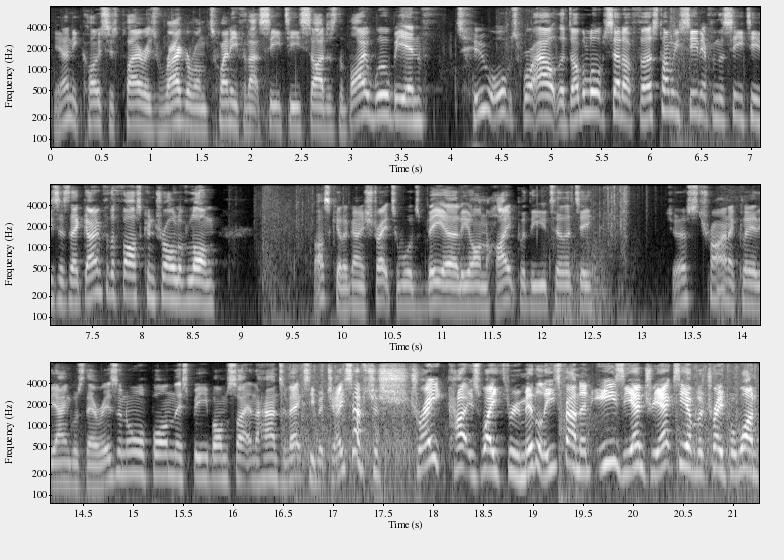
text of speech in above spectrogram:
The only closest player is Ragga on 20 for that CT side as the buy will be in. Two AWPs brought out. The double AWP setup. First time we've seen it from the CTs as they're going for the fast control of long. Buzzkill killer going straight towards B early on. Hype with the utility. Just trying to clear the angles. There is an AWP on this B-bomb site in the hands of Exy, but JSAV's just straight cut his way through middle. He's found an easy entry. Exy able to trade for one,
